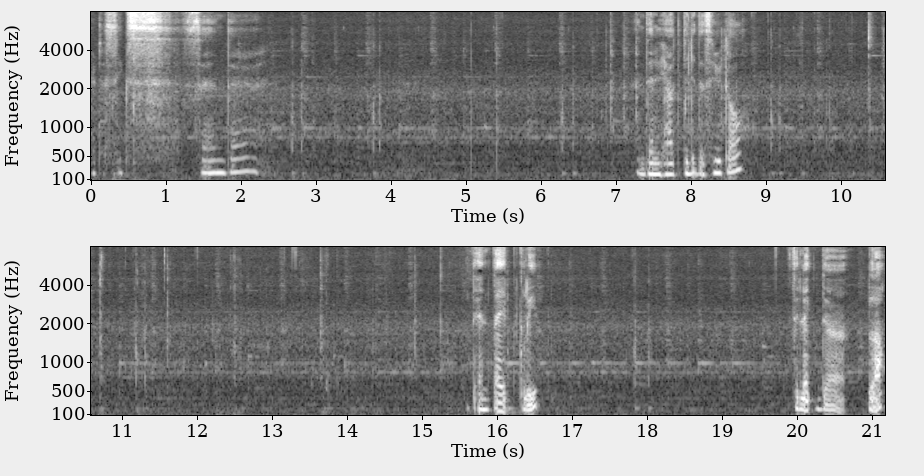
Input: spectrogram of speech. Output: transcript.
36 center. And then we have to delete the circle then type clip. Select the block.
